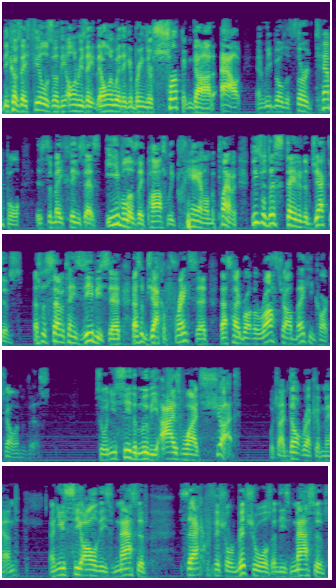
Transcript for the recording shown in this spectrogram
because they feel as though the only reason they, the only way they can bring their serpent god out and rebuild a third temple is to make things as evil as they possibly can on the planet. These are just stated objectives. That's what Sabbatai Zevi said. That's what Jacob Frank said. That's how he brought the Rothschild banking cartel into this. So when you see the movie Eyes Wide Shut, which I don't recommend, and you see all of these massive sacrificial rituals and these massive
